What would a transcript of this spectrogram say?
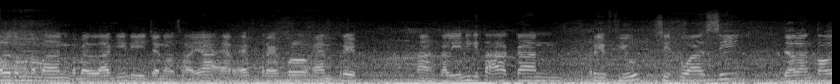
Halo teman-teman, kembali lagi di channel saya RF Travel and Trip. Nah, kali ini kita akan review situasi jalan tol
